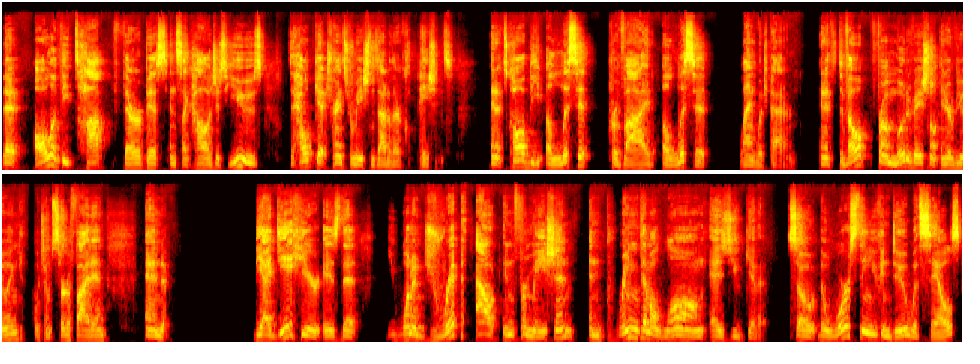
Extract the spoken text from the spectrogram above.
that all of the top therapists and psychologists use to help get transformations out of their patients. And it's called the elicit, provide, elicit language pattern. And it's developed from motivational interviewing, which I'm certified in. And the idea here is that you want to drip out information and bring them along as you give it. So the worst thing you can do with sales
